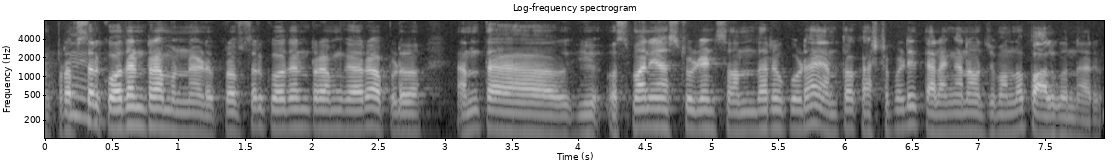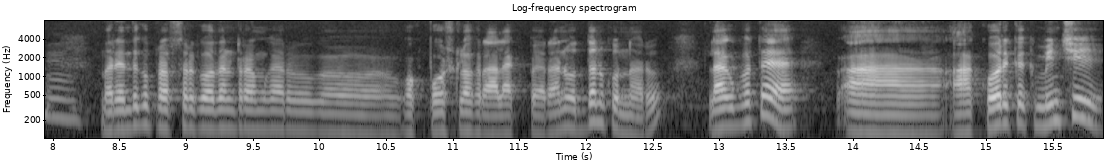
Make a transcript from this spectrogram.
ప్రొఫెసర్ కోదండరామ్ ఉన్నాడు. ప్రొఫెసర్ కోదండరామ్ గారు అప్పుడు అంత ఉస్మానియా స్టూడెంట్స్ అందరూ కూడా ఎంతో కష్టపడి తెలంగాణ ఉద్యమంలో పాల్గొన్నారు. మరి ఎందుకు ప్రొఫెసర్ కోదండరామ్ గారు ఒక పోస్ట్లోకి రాలేకపోయారు అని వద్దనుకున్నారు. లేకపోతే ఆ, కోరికకు మించి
